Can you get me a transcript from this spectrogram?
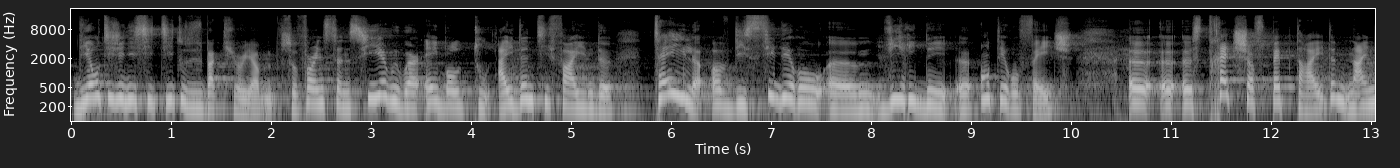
the antigenicity to this bacterium. So, for instance, here we were able to identify in the tail of this Sideroviridae uh, enterophage a, a, stretch of peptide, nine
